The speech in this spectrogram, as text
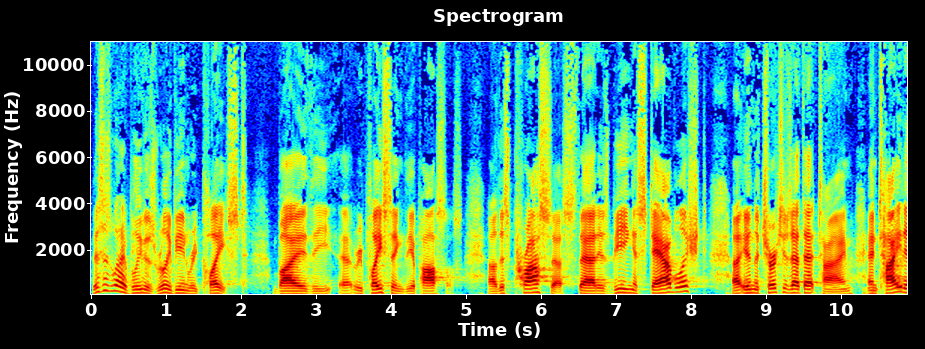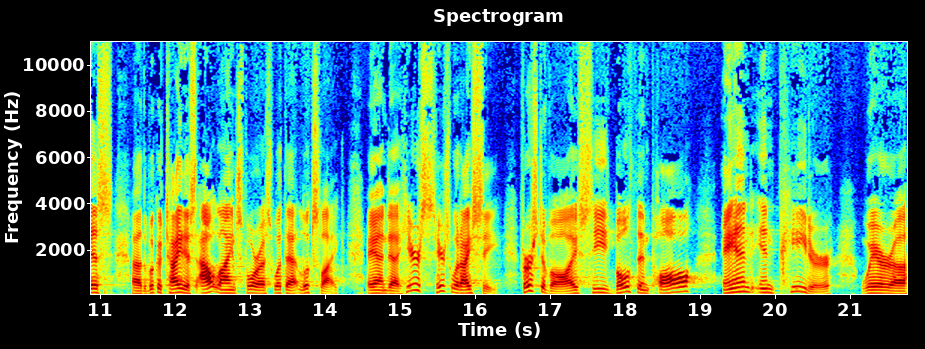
This is what I believe is really being replaced by the uh, replacing the apostles. Uh, this process that is being established uh, in the churches at that time, and Titus, uh, the book of Titus, outlines for us what that looks like. And uh, here's here's what I see. First of all, I see both in Paul and in Peter where uh,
